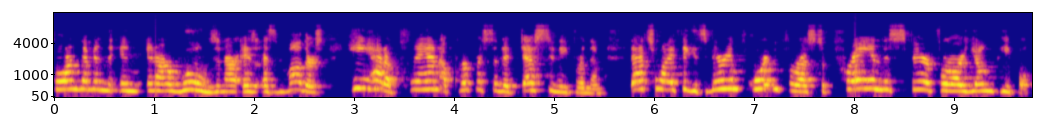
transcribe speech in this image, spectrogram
formed them in, the, in, in our wombs and our as, as mothers, He had a plan, a purpose, and a destiny for them. That's why I think it's very important for us to pray in the Spirit for our young people,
